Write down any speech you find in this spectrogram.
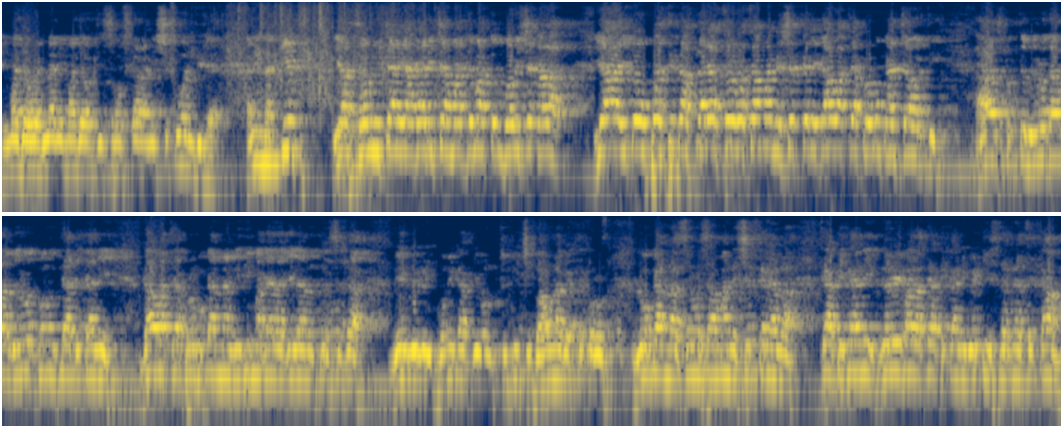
ही माझ्या वडिलांनी माझ्यावरती संस्कार आणि शिकवण दिली. आहे आणि नक्कीच या समविचारी आघाडीच्या माध्यमातून भविष्य काळात या इथं उपस्थित असणाऱ्या सर्वसामान्य शेतकरी गावातल्या प्रमुखांच्यावरती आज फक्त विरोधाला विरोध म्हणून त्या ठिकाणी गावातल्या प्रमुखांना निधी मागायला गेल्यानंतर सुद्धा वेगवेगळी भूमिका घेऊन चुकीची भावना व्यक्त करून लोकांना सर्वसामान्य शेतकऱ्यांना त्या ठिकाणी गरिबाला त्या ठिकाणी वेटीस धरण्याचे काम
